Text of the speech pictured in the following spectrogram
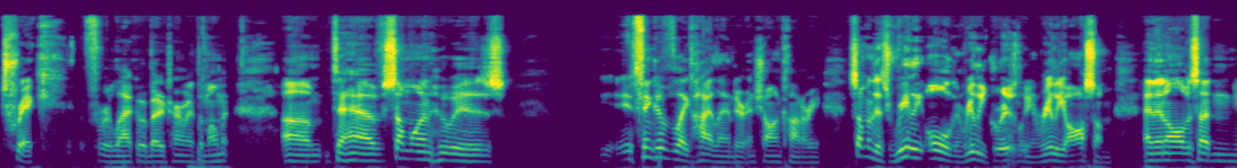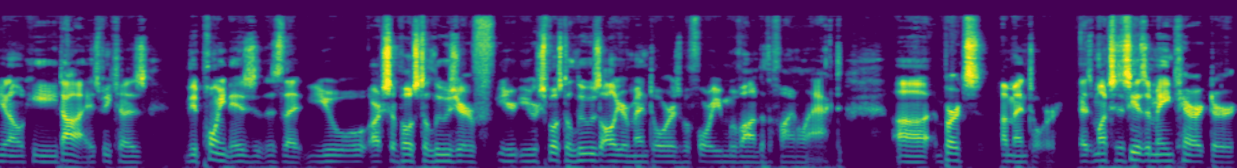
trick, for lack of a better term at the moment, um, to have someone who is think of like Highlander and Sean Connery, someone that's really old and really grizzly and really awesome, and then all of a sudden, you know, he dies because the point is is that you are supposed to lose your you're, supposed to lose all your mentors before you move on to the final act. Uh, Bert's a mentor. As much as he is a main character,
